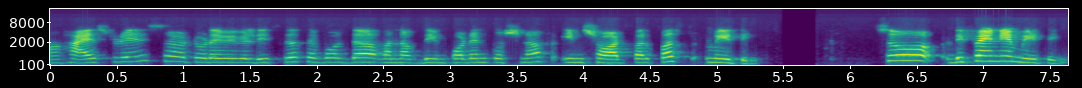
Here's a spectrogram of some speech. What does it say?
Uh, hi students, uh, today we will discuss about the one of the important question of in short purpose meeting. So define a meeting.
